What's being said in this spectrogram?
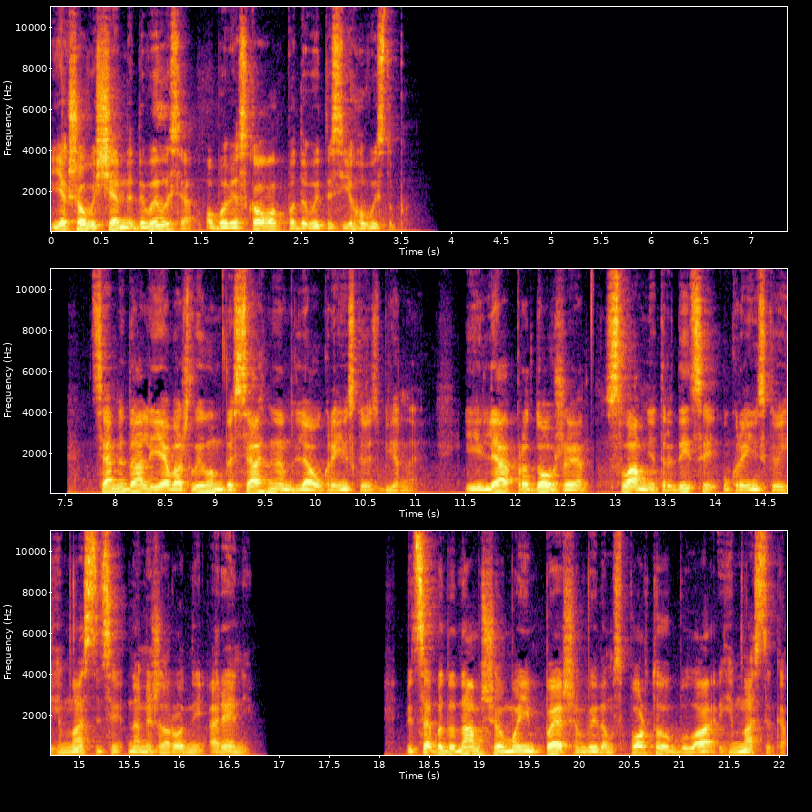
і якщо ви ще не дивилися, обов'язково подивитись його виступ. Ця медаль є важливим досягненням для української збірної. І Ілля продовжує славні традиції української гімнастиці на міжнародній арені. Від себе додам, що моїм першим видом спорту була гімнастика.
